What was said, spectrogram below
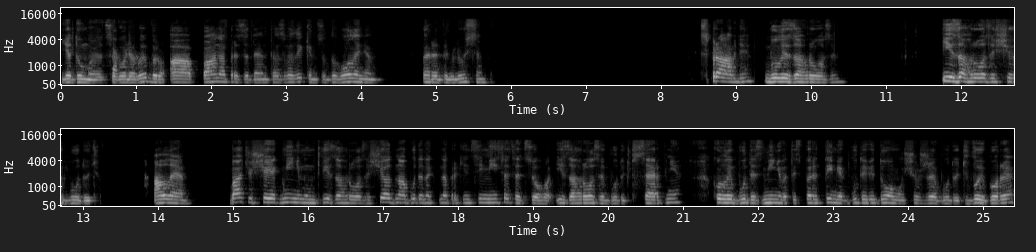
я думаю, це Так. воля вибору. А пана президента з великим задоволенням передивлюся. Справді були загрози. І загрози ще будуть. Але бачу ще як мінімум дві загрози. Ще одна буде наприкінці місяця цього, і загрози будуть в серпні, коли буде змінюватись перед тим, як буде відомо, що вже будуть вибори.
